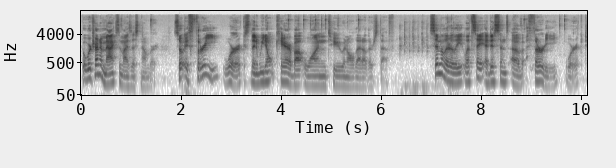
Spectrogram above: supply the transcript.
But we're trying to maximize this number. So if three works, then we don't care about one, two, and all that other stuff. Similarly, let's say a distance of 30 worked.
